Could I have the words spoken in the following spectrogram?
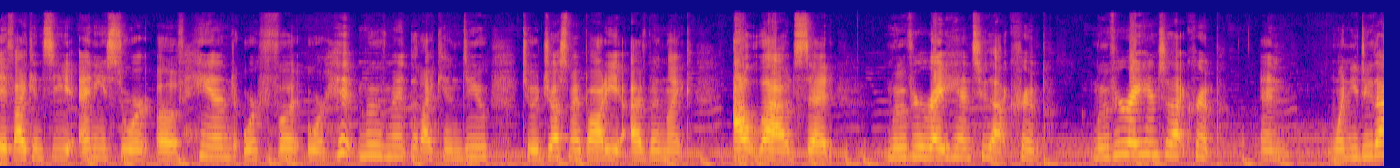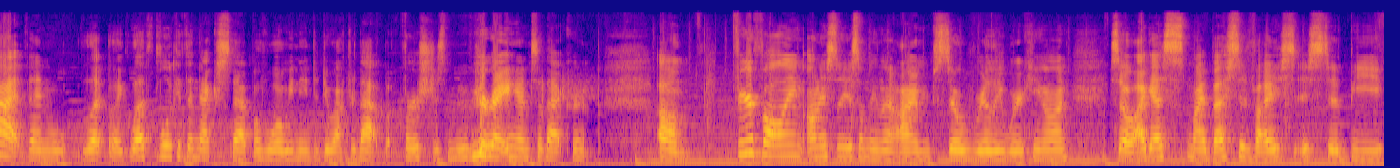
if I can see any sort of hand or foot or hip movement that I can do to adjust my body, I've been like out loud said, move your right hand to that crimp. Move your right hand to that crimp. And when you do that, then let like let's look at the next step of what we need to do after that. But first, just move your right hand to that crimp. Um, fear falling, honestly, is something that I'm still really working on. So I guess my best advice is to be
